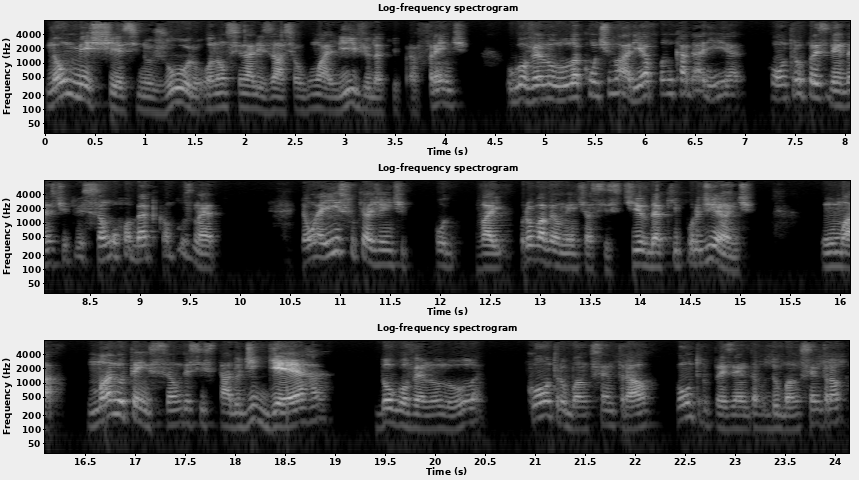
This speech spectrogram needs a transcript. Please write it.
não mexesse no juro ou não sinalizasse algum alívio daqui para frente, o governo Lula continuaria a pancadaria contra o presidente da instituição, o Roberto Campos Neto. Então é isso que a gente vai provavelmente assistir daqui por diante. Uma manutenção desse estado de guerra do governo Lula contra o Banco Central, contra o presidente do Banco Central,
